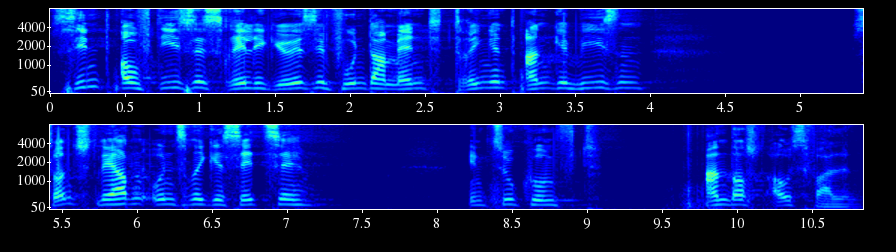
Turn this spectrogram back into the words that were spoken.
sind auf dieses religiöse Fundament dringend angewiesen, sonst werden unsere Gesetze in Zukunft anders ausfallen.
